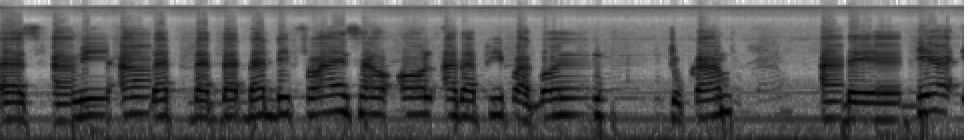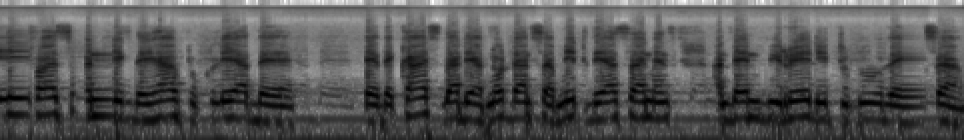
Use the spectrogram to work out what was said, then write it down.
uh, I mean, uh, that, that, that, that defines how all other people are going to come. And the year first one week, they have to clear the uh, the cards that they have not done, submit their assignments, and then be ready to do the exam.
